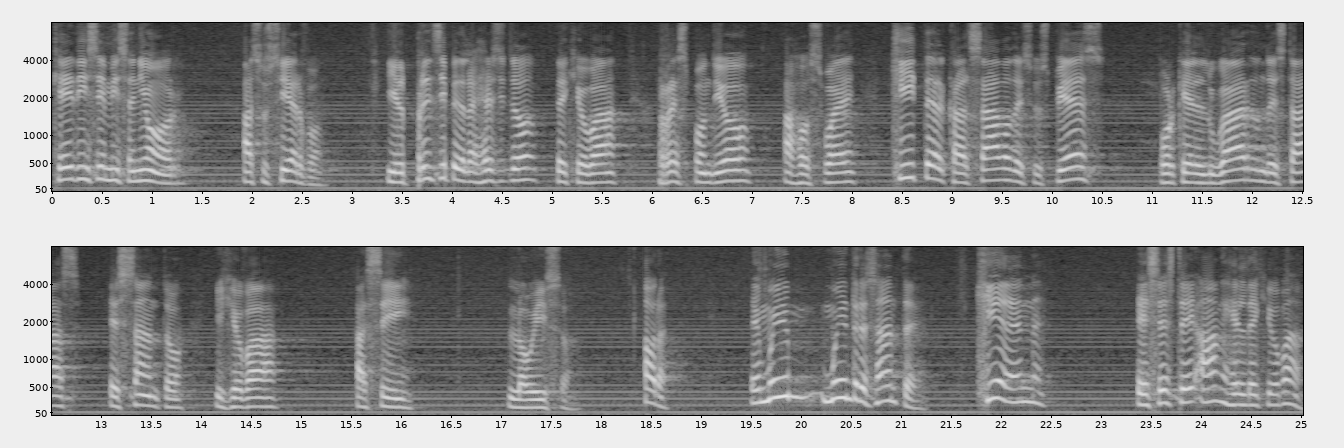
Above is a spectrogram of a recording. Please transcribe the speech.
¿qué dice mi Señor a su siervo? Y el príncipe del ejército de Jehová respondió a Josué, quite el calzado de sus pies, porque el lugar donde estás es santo, y Jehová así lo hizo. Ahora, es muy, muy interesante ¿quién es este ángel de Jehová?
